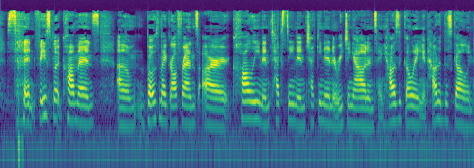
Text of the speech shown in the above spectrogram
sent Facebook comments. Um, both my girlfriends are calling and texting and checking in and reaching out and saying, How's it going? And how did this go? And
